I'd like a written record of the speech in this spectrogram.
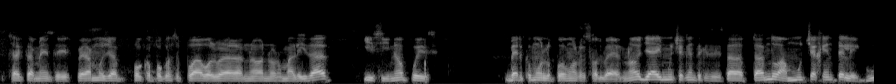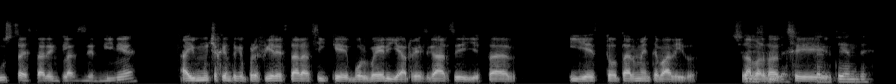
Exactamente, esperamos ya poco a poco se pueda volver a la nueva normalidad y si no, pues ver cómo lo podemos resolver, ¿no? Ya hay mucha gente que se está adaptando, a mucha gente le gusta estar en clases en línea, hay mucha gente que prefiere estar así que volver y arriesgarse y estar, y es totalmente válido. la verdad, se, se entiende.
